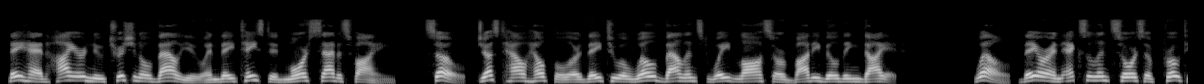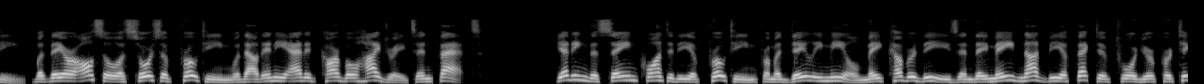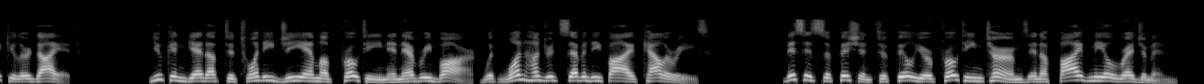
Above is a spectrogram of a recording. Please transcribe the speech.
They had higher nutritional value and they tasted more satisfying. So, just how helpful are they to a well-balanced weight loss or bodybuilding diet? Well, they are an excellent source of protein, but they are also a source of protein without any added carbohydrates and fats. Getting the same quantity of protein from a daily meal may cover these and they may not be effective toward your particular diet. You can get up to 20 gm of protein in every bar, with 175 calories. This is sufficient to fill your protein terms in a five-meal regimen.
